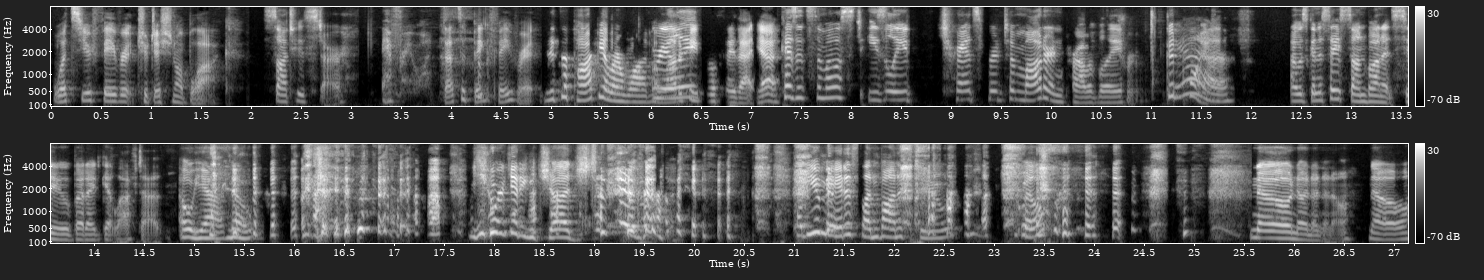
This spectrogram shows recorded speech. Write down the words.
What's your favorite traditional block? sawtooth star Everyone. That's a big favorite. It's a popular one. A lot of people say that. Yeah. because it's the most easily transferred to modern probably True. Good Yeah. point. i was going to say sunbonnet sue but i'd get laughed at Oh, yeah. No, you are getting judged. Have you made a sunbonnet Sue, Quilt? no no no no no no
